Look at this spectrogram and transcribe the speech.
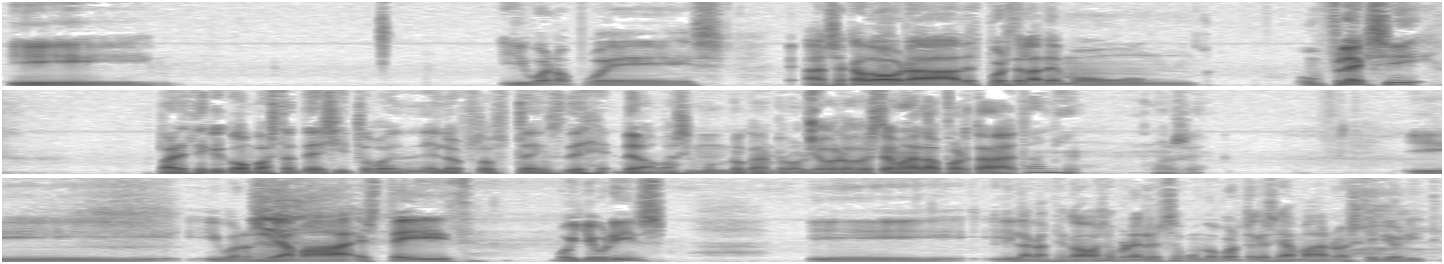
Y, Y bueno, pues han sacado ahora, después de la demo, un, un flexi. Parece que con bastante éxito en, en los top 10 de, de la Maximum Rock and Roll. Yo creo que es tema de la portada también. No sé. Y, y bueno, se llama State Voyeurism. Y, y la canción que vamos a poner es el segundo corte que se llama No Exteriority.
